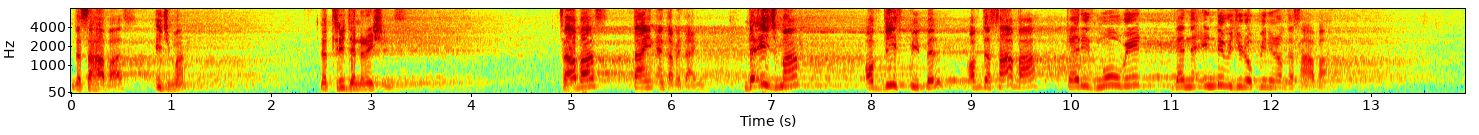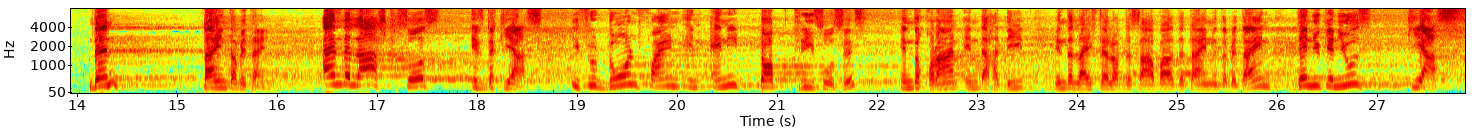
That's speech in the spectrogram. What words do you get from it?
the Sahabas, Ijma, the three generations. Sahabas, Tain and Tabetain. The Ijma of these people, of the Sahaba, carries more weight than the individual opinion of the Sahaba. Then, Tain Tabetain. And the last source is the Qiyas. If you don't find in any top three sources, in the Quran, in the Hadith, in the lifestyle of the Sahaba, the Tain and the then you can use Qiyas,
